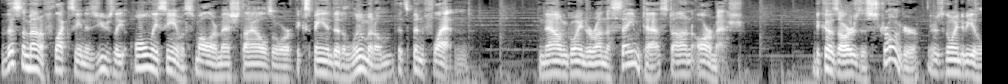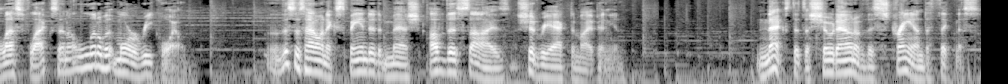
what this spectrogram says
This amount of flexing is usually only seen with smaller mesh styles or expanded aluminum that's been flattened. Now I'm going to run the same test on R mesh. Because ours is stronger, there's going to be less flex and a little bit more recoil. This is how an expanded mesh of this size should react in my opinion. Next, it's a showdown of the strand thickness.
